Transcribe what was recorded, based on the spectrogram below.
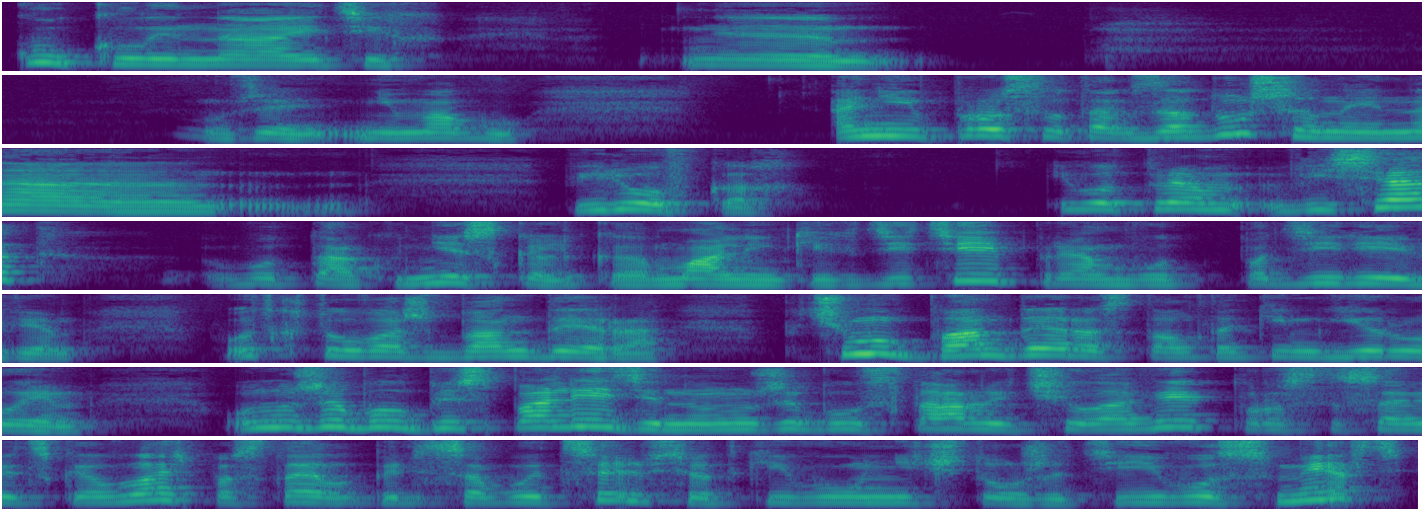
куклы на этих, э, уже не могу, они просто так задушены на веревках. И вот прям висят вот так несколько маленьких детей прям вот по деревьям. Вот кто ваш Бандера. Почему Бандера стал таким героем? Он уже был бесполезен, он уже был старый человек, просто советская власть поставила перед собой цель все-таки его уничтожить. И его смерть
